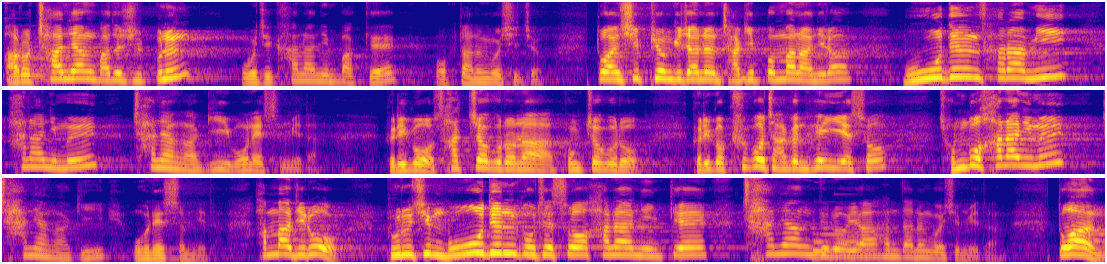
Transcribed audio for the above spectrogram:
바로 찬양 받으실 분은 오직 하나님밖에 없다는 것이죠. 또한 시편 기자는 자기뿐만 아니라 모든 사람이 하나님을 찬양하기 원했습니다. 그리고 사적으로나 공적으로 그리고 크고 작은 회의에서 전부 하나님을 찬양하기 원했습니다. 한마디로 부르신 모든 곳에서 하나님께 찬양 들어야 한다는 것입니다. 또한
